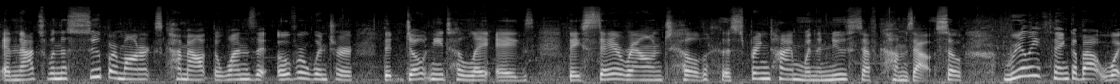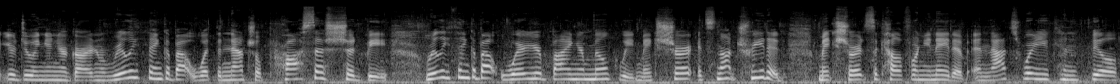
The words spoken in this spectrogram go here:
And that's when the super monarchs come out, the ones that overwinter, that don't need to lay eggs. They stay around till the springtime when the new stuff comes out. So really think about what you're doing in your garden. Really think about what the natural process should be. Really think about where you're buying your milkweed. Make sure it's not treated. Make sure it's a California native. And that's where you can feel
